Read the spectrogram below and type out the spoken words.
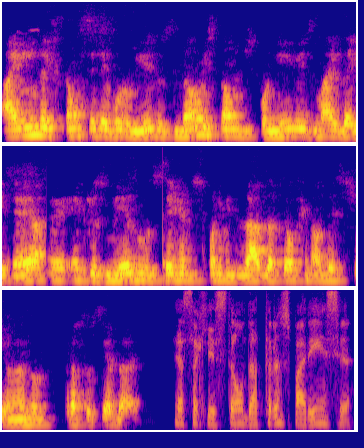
ainda estão sendo evoluídos, não estão disponíveis, mas a ideia é, é que os mesmos sejam disponibilizados até o final deste ano para a sociedade. Essa questão da transparência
